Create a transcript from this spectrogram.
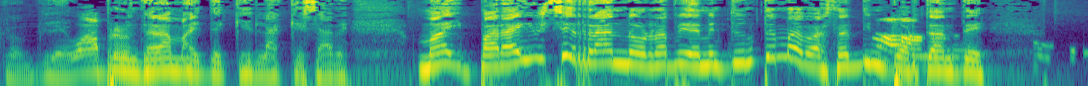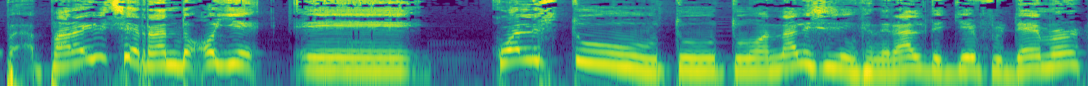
Pues, le voy a preguntar a Maite, que es la que sabe. May, para ir cerrando rápidamente, un tema bastante importante. Para ir cerrando, oye, eh, ¿cuál es tu, tu, tu análisis en general de Jeffrey Dahmer?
